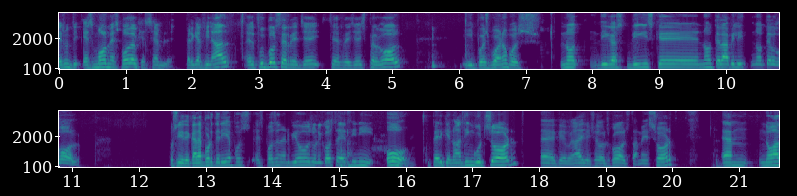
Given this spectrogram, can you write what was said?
és, un, és molt més bo del que sembla. Perquè al final el futbol se regeix, se regeix pel gol i, pues, bueno, pues, no, digues, diguis que no té, no té el gol o sigui, de cara a porteria pues, es posa nerviós o li costa definir o perquè no ha tingut sort eh, que a vegades això dels gols també és sort em, no ha,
